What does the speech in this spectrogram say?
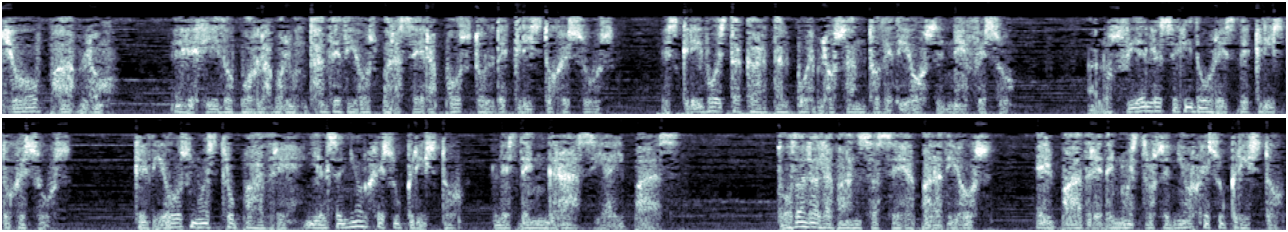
Yo, Pablo, elegido por la voluntad de Dios para ser apóstol de Cristo Jesús, escribo esta carta al pueblo santo de Dios en Éfeso, a los fieles seguidores de Cristo Jesús que Dios nuestro Padre y el Señor Jesucristo les den gracia y paz. Toda la alabanza sea para Dios, el Padre de nuestro Señor Jesucristo,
